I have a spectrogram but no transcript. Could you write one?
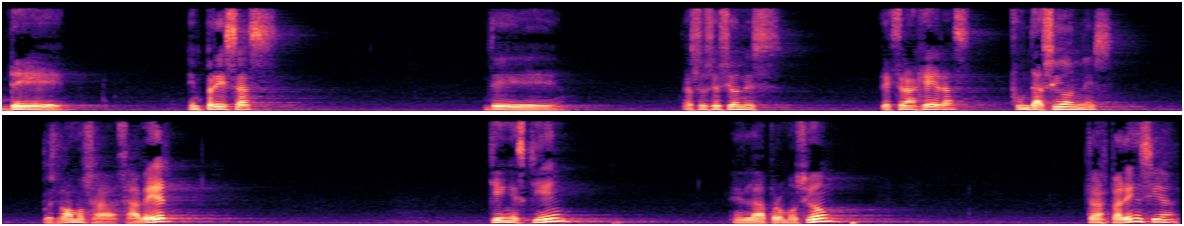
de empresas, de asociaciones extranjeras, fundaciones, pues vamos a saber quién es quién en la promoción, transparencia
